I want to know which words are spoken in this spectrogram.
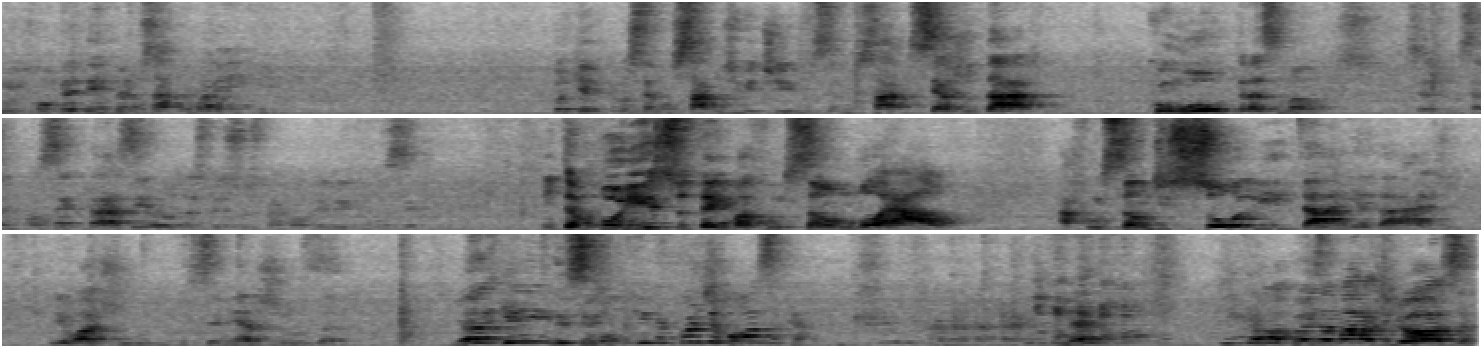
muito competente, mas não sabe trabalhar em equipe. Por quê? Porque você não sabe dividir, você não sabe se ajudar com outras mãos. Ou seja, você não consegue trazer outras pessoas para contribuir com você. Então, por isso tem uma função moral, a função de solidariedade. Eu ajudo, você me ajuda. E olha que lindo, esse mundo fica cor-de-rosa, cara. Né? Fica uma coisa maravilhosa.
